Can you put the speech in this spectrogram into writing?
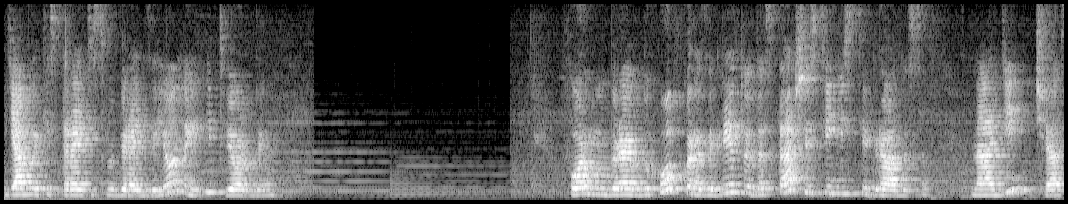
Яблоки старайтесь выбирать зеленые и твердые. Форму убираю в духовку, разогретую до 160 градусов на 1 час.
